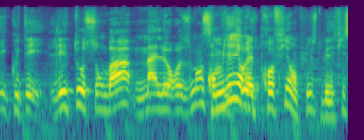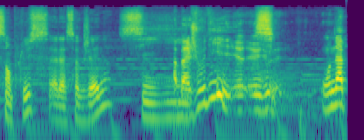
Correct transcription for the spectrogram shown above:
écoutez, les taux sont bas, malheureusement. Combien il y aurait de profit en plus, de bénéfices en plus à la SocGen si... Ah bah je vous dis, euh, on a,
